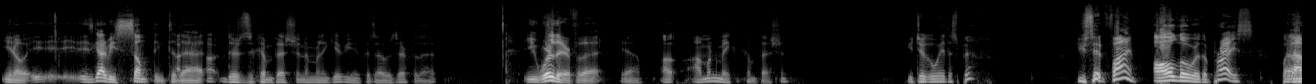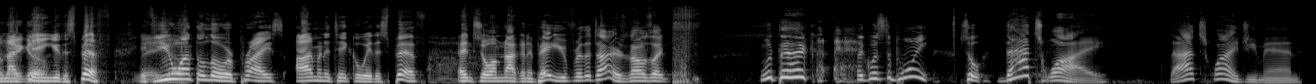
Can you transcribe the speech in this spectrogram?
You know, it, there's got to be something to that. Uh, there's a confession I'm going to give you because I was there for that. you were there for that. Yeah, i I'm going to make a confession. You took away the spiff. You said, "Fine, I'll lower the price, but Oh, I'm not you go. paying you the spiff. There if you you want the lower price, I'm going to take away the spiff, and so I'm not going to pay you for the tires." And I was like, "What the heck? like, what's the point?" So that's why, that's why, G man.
